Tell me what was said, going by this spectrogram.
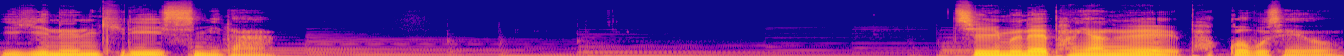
이기는 길이 있습니다. 질문의 방향을 바꿔보세요.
